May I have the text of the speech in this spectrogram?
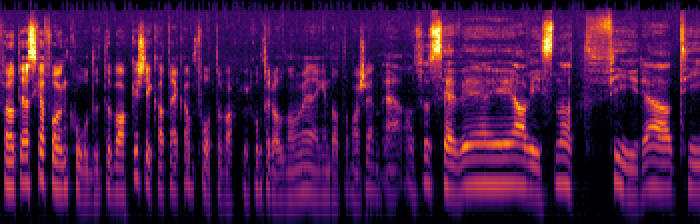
for at jeg skal få en kode tilbake, slik at jeg kan få tilbake kontrollen over min egen datamaskin. Ja, og så ser vi i avisen at fire av ti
